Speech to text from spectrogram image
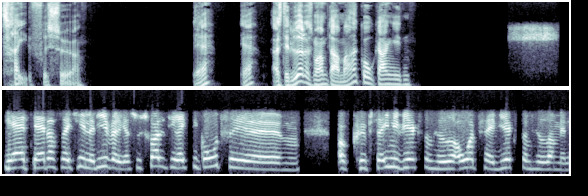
Tre frisører. Ja, ja. Altså, det lyder da som om, der er meget god gang i den. Ja, det er der så ikke helt alligevel. Jeg synes, folk de er rigtig gode til øh, at købe sig ind i virksomheder, overtage virksomheder, men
